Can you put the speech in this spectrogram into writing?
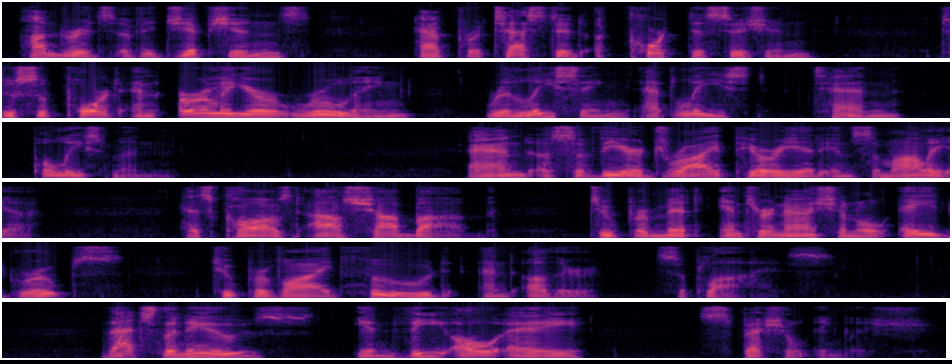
Hundreds of Egyptians have protested a court decision to support an earlier ruling releasing at least ten policemen. And a severe dry period in Somalia has caused al-Shabaab to permit international aid groups to provide food and other supplies. That's the news in VOA Special English.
